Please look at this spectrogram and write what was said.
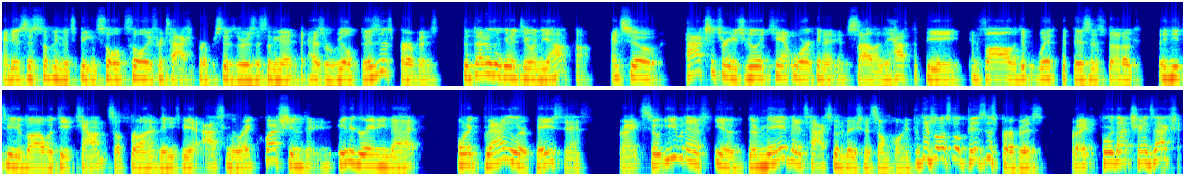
And is this something that's being sold solely for tax purposes or is this something that has a real business purpose? The better they're going to do in the outcome. And so tax attorneys really can't work in a, in silo. They have to be involved with the business folks. They need to be involved with the accountants up front. They need to be asking the right questions and integrating that on a granular basis, right? So even if, you know, there may have been a tax motivation at some point, but there's also a business purpose, right, for that transaction.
